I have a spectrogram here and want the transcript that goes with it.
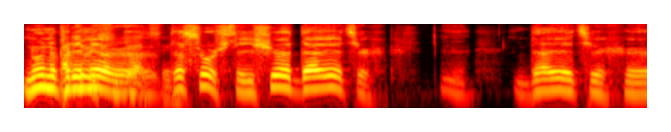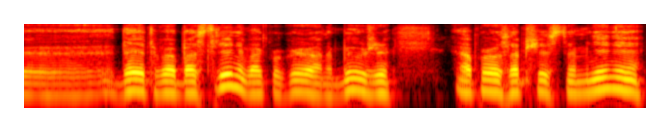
Ну, например, да слушайте, еще до этих, до этих, э, до этого обострения вокруг Ирана был уже опрос общественного мнения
